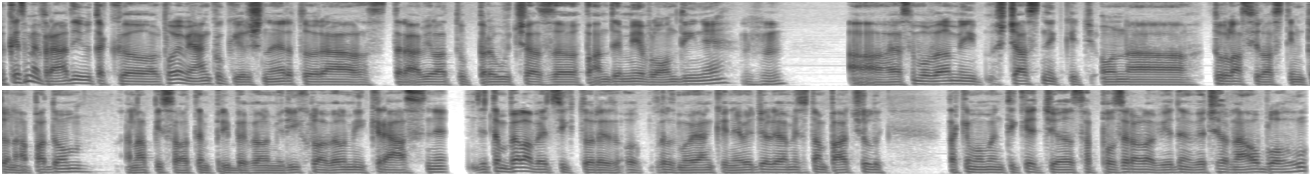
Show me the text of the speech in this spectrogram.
Keď sme v rádiu, tak eh, poviem Janko Kiršner, ktorá strávila tú prvú časť pandémie v Londýne. Mm-hmm a ja som bol veľmi šťastný, keď ona súhlasila s týmto nápadom a napísala ten príbeh veľmi rýchlo a veľmi krásne. Je tam veľa vecí, ktoré, ktoré sme o Janke nevedeli a mi sa tam páčili také momenty, keď sa pozerala v jeden večer na oblohu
